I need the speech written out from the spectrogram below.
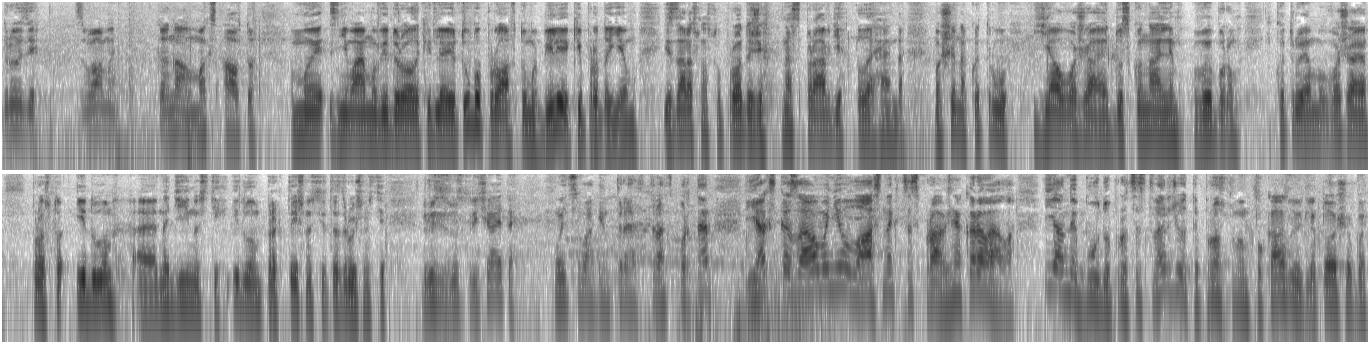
Друзі, з вами канал Макс Авто. Ми знімаємо відеоролики для Ютубу про автомобілі, які продаємо. І зараз у нас у продажі насправді легенда. Машина, котру я вважаю доскональним вибором, котру я вважаю просто ідолом е, надійності, ідолом практичності та зручності. Друзі, зустрічайте. Volkswagen Tran- Transporter. Як сказав мені власник, це справжня каравела. Я не буду про це стверджувати, просто вам показую для того, щоб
